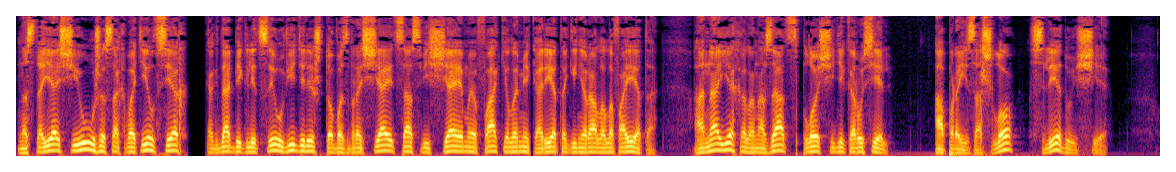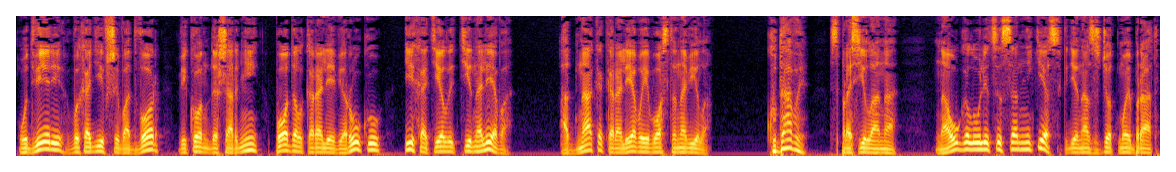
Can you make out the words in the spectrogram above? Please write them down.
Настоящий ужас охватил всех, когда беглецы увидели, что возвращается освещаемая факелами карета генерала Лафаэта. Она ехала назад с площади Карусель. А произошло следующее. У двери, выходившей во двор, Викон де Шарни подал королеве руку и хотел идти налево. Однако королева его остановила. «Куда вы?» — спросила она. «На угол улицы Сен-Никес, где нас ждет мой брат»,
